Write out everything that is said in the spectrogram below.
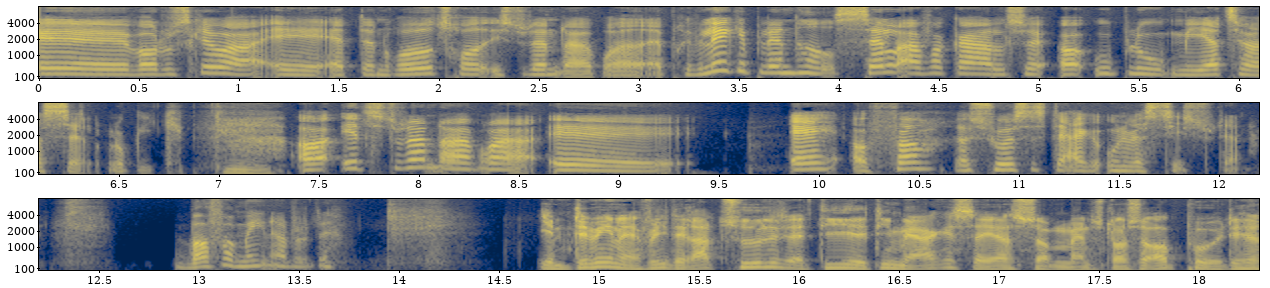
øh, hvor du skriver, øh, at den røde tråd i studenteroprøret er privilegieblindhed, selvoffergørelse og ublu mere til os selv logik. Hmm. Og et studenteroprør øh, af og for ressourcestærke universitetsstuderende. Hvorfor mener du det? Jamen det mener jeg, fordi det er ret tydeligt, at de, de mærkesager, som man slår sig op på i det her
